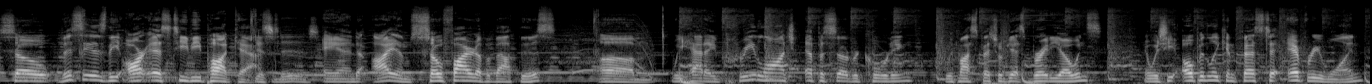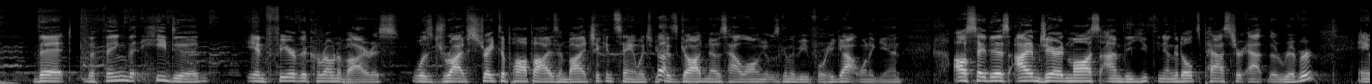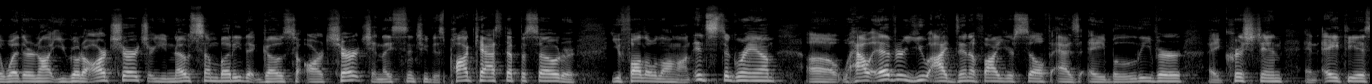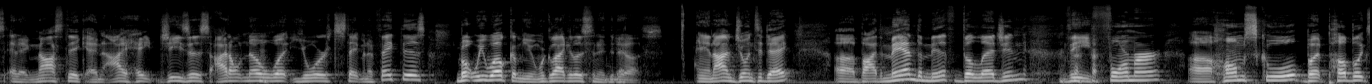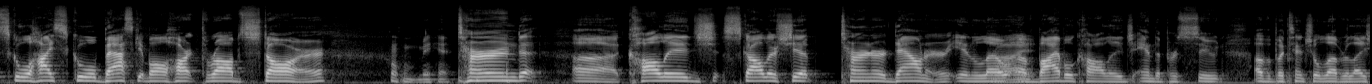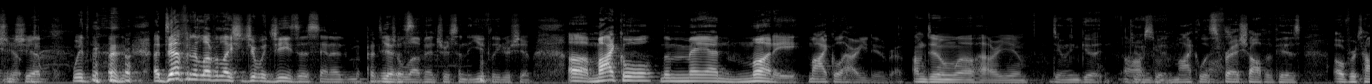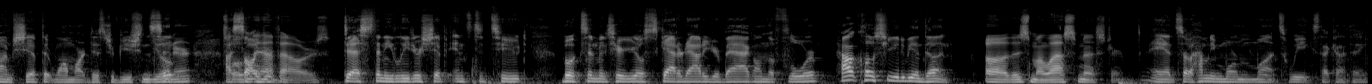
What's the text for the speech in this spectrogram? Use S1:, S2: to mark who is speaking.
S1: So, this is the RSTV podcast.
S2: Yes, it is.
S1: And I am so fired up about this. Um, we had a pre launch episode recording with my special guest, Brady Owens, in which he openly confessed to everyone that the thing that he did in fear of the coronavirus was drive straight to Popeyes and buy a chicken sandwich because God knows how long it was going to be before he got one again. I'll say this I am Jared Moss. I'm the youth and young adults pastor at the River. And whether or not you go to our church or you know somebody that goes to our church and they sent you this podcast episode or you follow along on Instagram, uh, however you identify yourself as a believer, a Christian, an atheist, an agnostic, and I hate Jesus, I don't know what your statement of faith is, but we welcome you and we're glad you're listening today.
S2: Yes.
S1: And I'm joined today uh, by the man, the myth, the legend, the former uh, homeschool but public school, high school basketball heartthrob star
S2: Oh man.
S1: turned uh, college scholarship Turner Downer in low
S2: Right.
S1: of Bible college and the pursuit of a potential love relationship with a definite love relationship with Jesus and a potential
S2: Yes.
S1: love interest in the youth leadership. Uh, Michael, the man, money. Michael, how are you doing, bro?
S2: I'm doing well. How are you?
S1: Doing good.
S2: Awesome.
S1: Doing good. Michael is fresh off of his overtime shift at Walmart Distribution Center. I saw
S2: and
S1: your
S2: half hours.
S1: Destiny Leadership Institute books and materials scattered out of your bag on the floor. How close are you to being done?
S2: Uh, this is my last semester.
S1: And so, how many more months, weeks, that kind of thing?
